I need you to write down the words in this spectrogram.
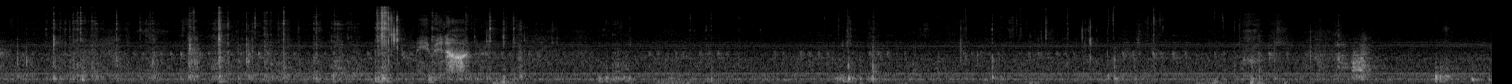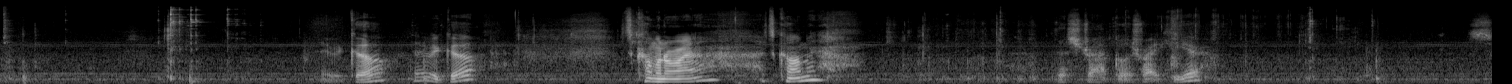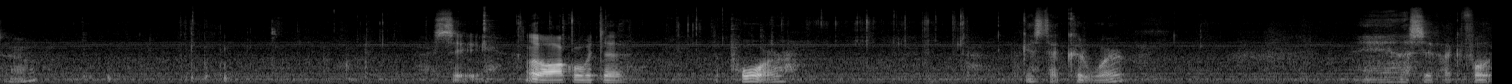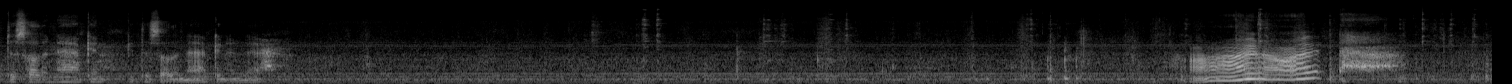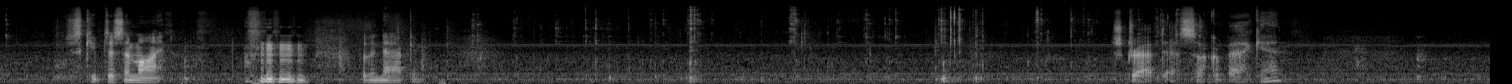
Maybe not. There we go. There we go. It's coming around. It's coming. The strap goes right here. So. Let's see. A little awkward with the, the pour. Guess that could work. And let's see if I can fold up this other napkin. Get this other napkin in there. Alright, alright. Just keep this in mind for the napkin. Strap that sucker back in.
